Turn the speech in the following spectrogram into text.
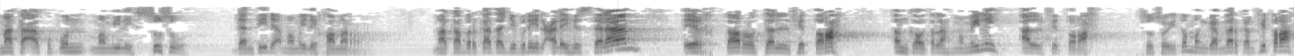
Maka aku pun memilih susu dan tidak memilih khamr. Maka berkata Jibril alaihi salam, "Ikhtartal fitrah." Engkau telah memilih al-fitrah. Susu itu menggambarkan fitrah,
